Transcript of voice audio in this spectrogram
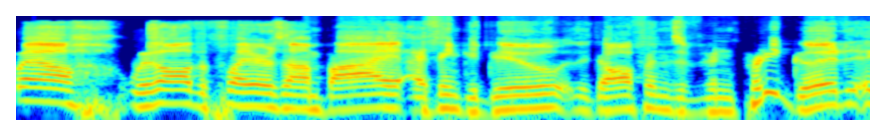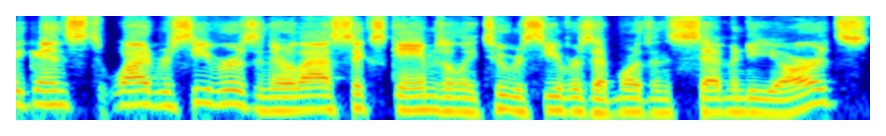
Well, with all the players on by, I think you do. The Dolphins have been pretty good against wide receivers. In their last six games, only two receivers have more than 70 yards.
